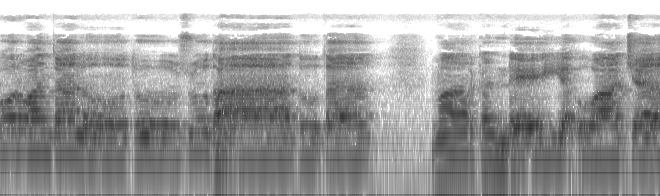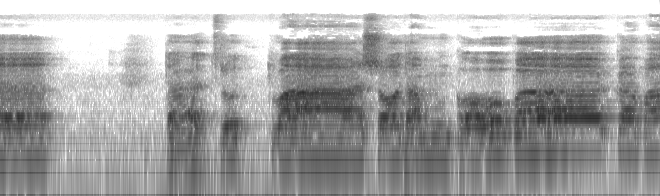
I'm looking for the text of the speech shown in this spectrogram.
कुर्वन्तनु तु सुधादुत। मार्कण्डेय उवाच। तच्छ्रुत्वा शोधं कोपकपा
